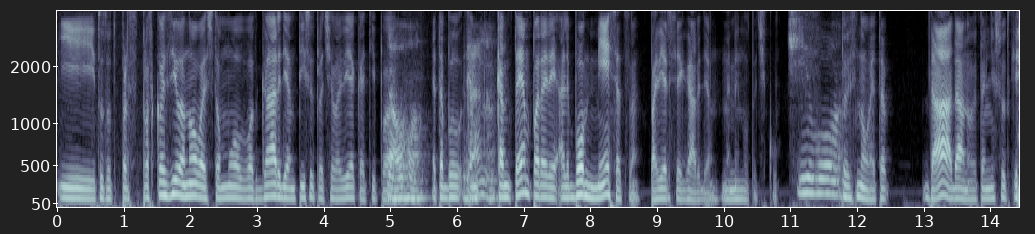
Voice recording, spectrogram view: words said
И тут вот прос- просквозила новость, что, мол, вот Guardian пишет про человека, типа... Да, ого. Это был Реально? контемпорари альбом месяца по версии Guardian, на минуточку. Чего? То есть, ну, это... Да, да, ну, это не шутки,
